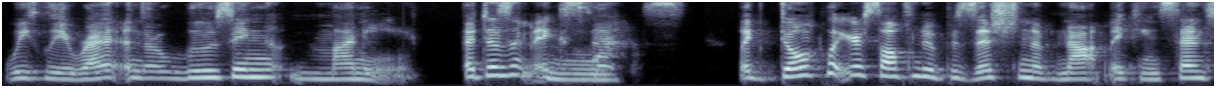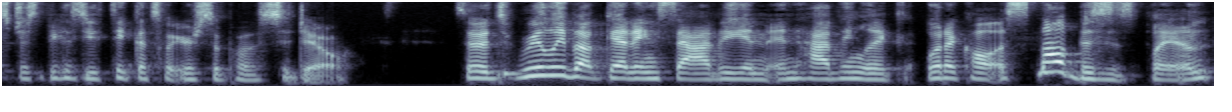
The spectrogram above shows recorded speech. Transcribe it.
weekly rent and they're losing money. That doesn't make mm. sense. Like, don't put yourself into a position of not making sense just because you think that's what you're supposed to do. So it's really about getting savvy and, and having like what I call a small business plan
